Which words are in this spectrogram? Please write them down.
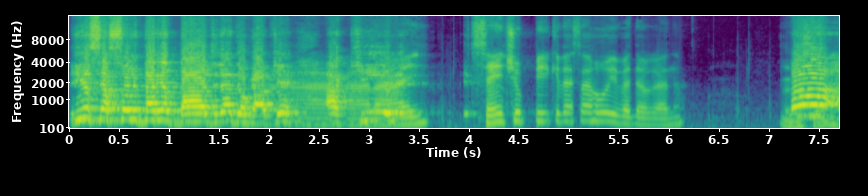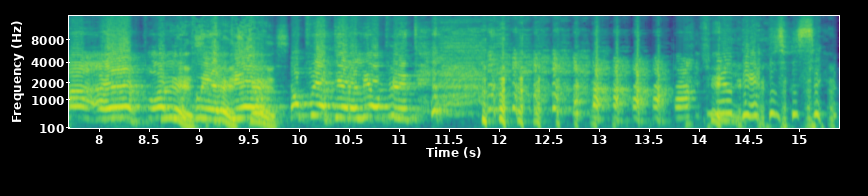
Isso é a solidariedade, né, Delgado? Porque Ah, aqui. ele- Sente o pique dessa ruiva, Delgado. Ah, ah, é, pô, Que o punheteiro. isso? É o punheteiro ali, é o punheteiro. Meu Deus do céu.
